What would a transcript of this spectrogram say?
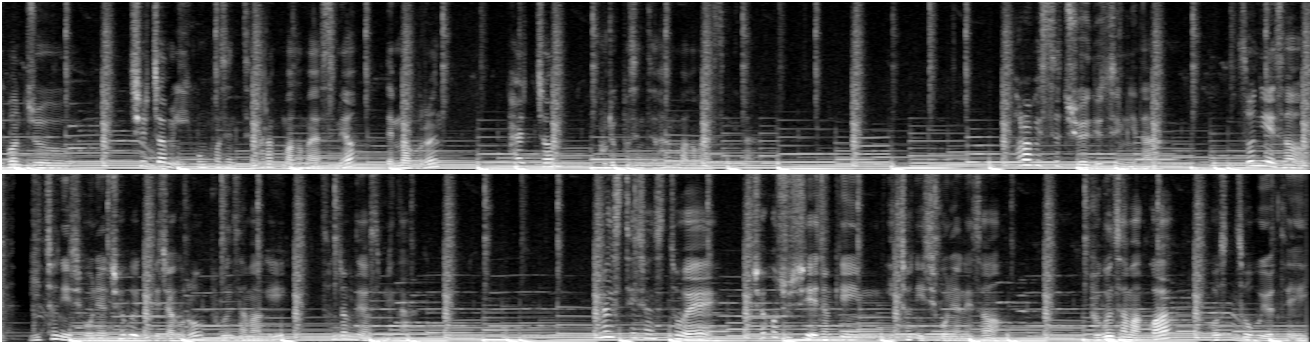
이번 주 7.20% 하락 마감하였으며 넷마블은 8.96% 하락 마감하였습니다. 펄어비스 주요 뉴스입니다. 소니에서 2025년 최고의 기대작으로 붉은 사막이 선정되었습니다. 플레이스테이션 스토어의 최고 출시 예정 게임 2025년에서 붉은 사막과 고스트 오브 요테이,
